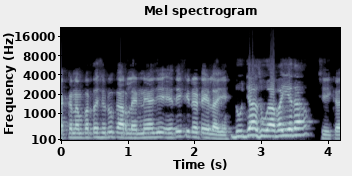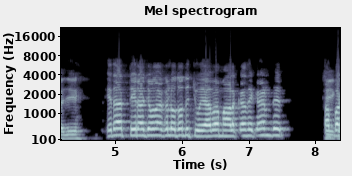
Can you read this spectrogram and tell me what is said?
ਇੱਕ ਨੰਬਰ ਤੋਂ ਸ਼ੁਰੂ ਕਰ ਲੈਨੇ ਆ ਜੀ। ਇਹਦੀ ਕੀ ਡਿਟੇਲ ਆ ਜੀ? ਦੂਜਾ ਸੂਆ ਬਾਈ ਇਹਦਾ। ਠੀਕ ਹੈ ਜੀ। ਇਹਦਾ 13 14 ਕਿਲੋ ਦੁੱਧ ਚੋਇਆ ਵਾ ਮਾਲਕਾਂ ਦੇ ਕਹਿਣ ਤੇ। ਆਪਾਂ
